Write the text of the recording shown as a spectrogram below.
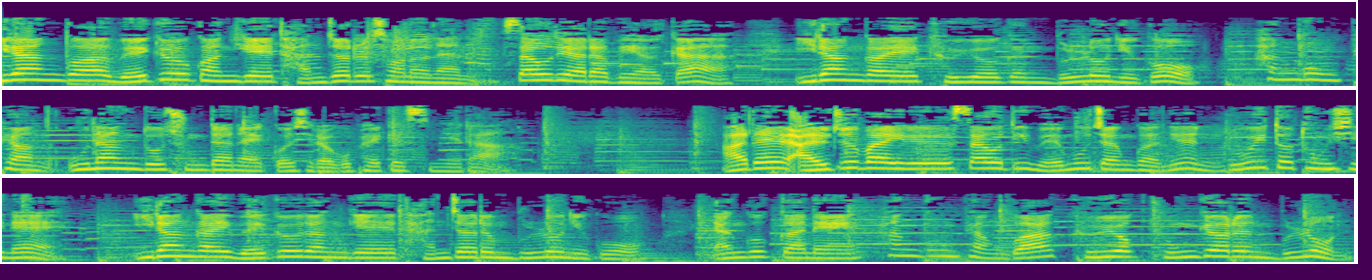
이란과 외교 관계 단절을 선언한 사우디아라비아가 이란과의 교역은 물론이고 항공편 운항도 중단할 것이라고 밝혔습니다. 아델 알주바이르 사우디 외무장관은 로이터 통신에 이란과의 외교 관계 단절은 물론이고 양국 간의 항공편과 교역 종결은 물론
